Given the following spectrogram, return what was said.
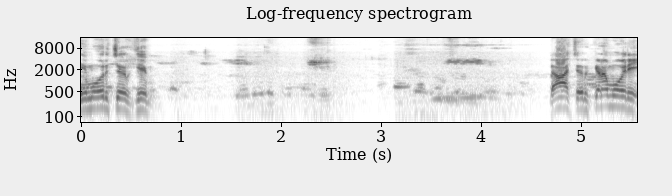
ഈ മോരി ചെറുക്കും ഇതാ ചെറുക്കണ മോരി.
